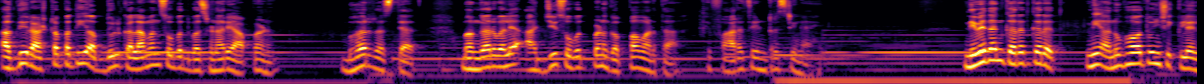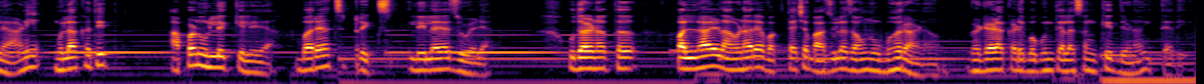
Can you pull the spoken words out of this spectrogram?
अगदी राष्ट्रपती अब्दुल कलामांसोबत बसणारे आपण. भर रस्त्यात भंगारवाल्या आजीसोबत पण गप्पा मारता हे फारच इंटरेस्टिंग आहे. निवेदन करत करत मी अनुभवातून शिकलेल्या आणि मुलाखतीत आपण उल्लेख केलेल्या बऱ्याच ट्रिक्स लिलया जुळल्या. उदाहरणार्थ पल्हाळ लावणाऱ्या वक्त्याच्या बाजूला जाऊन उभं राहणं घड्याळाकडे बघून त्याला संकेत देणं इत्यादी.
